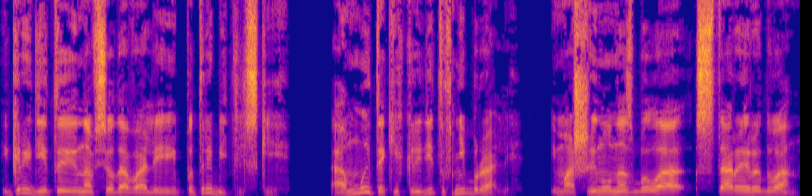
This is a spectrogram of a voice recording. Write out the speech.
и кредиты на все давали, потребительские. А мы таких кредитов не брали. И машина у нас была старый Редван.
